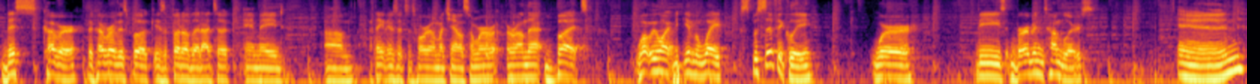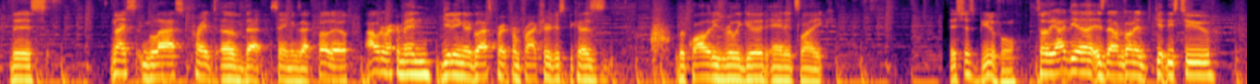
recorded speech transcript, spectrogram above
This cover, the cover of this book is a photo that I took and made. Um, I think there's a tutorial on my channel somewhere around that, but what we wanted to give away specifically were these bourbon tumblers and this nice glass print of that same exact photo. I would recommend getting a glass print from Fracture just because the quality is really good and it's like, it's just beautiful. So the idea is that I'm gonna get these two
